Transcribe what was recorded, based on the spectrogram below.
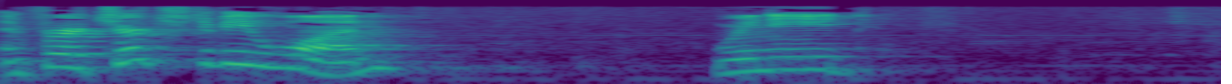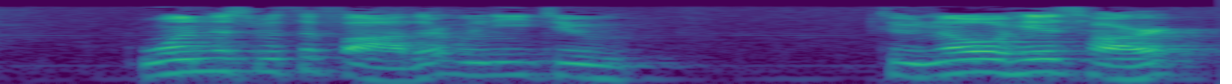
And for a church to be one, we need oneness with the Father. We need to, to know His heart.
